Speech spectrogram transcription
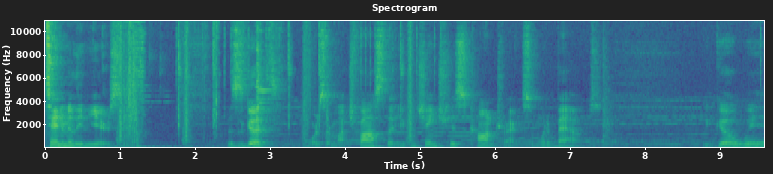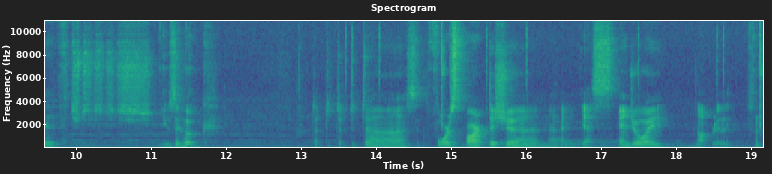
10 million years, you know? This is good. Wars are much faster. You can change his contract. So what about we go with use a hook. Da, da, da. Forced partition. Uh, yes. Enjoy. Not really.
